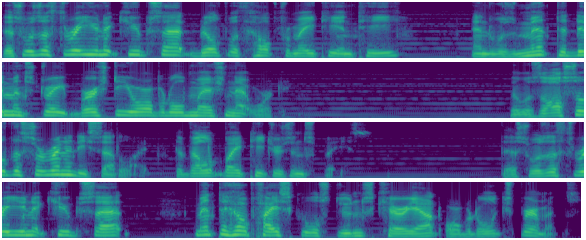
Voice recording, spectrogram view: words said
This was a three-unit CubeSat built with help from AT&T and was meant to demonstrate bursty orbital mesh networking. There was also the Serenity satellite, developed by Teachers in Space. This was a three unit CubeSat meant to help high school students carry out orbital experiments.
